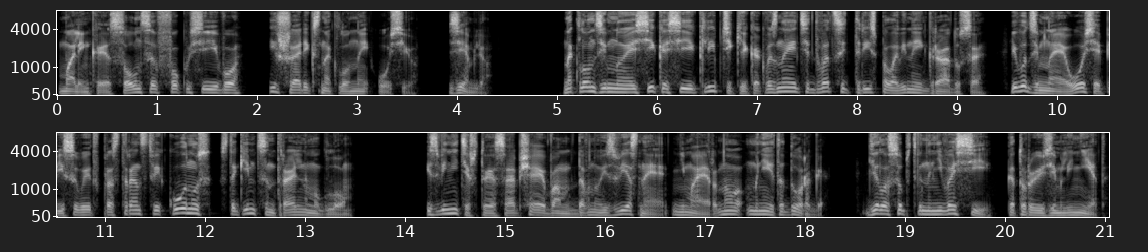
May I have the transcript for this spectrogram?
Маленькое солнце в фокусе его и шарик с наклонной осью — Землю. Наклон земной оси к оси эклиптики, как вы знаете, 23,5 градуса. И вот земная ось описывает в пространстве конус с таким центральным углом. Извините, что я сообщаю вам давно известное, Немайер, но мне это дорого. Дело, собственно, не в оси, которой у Земли нет.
